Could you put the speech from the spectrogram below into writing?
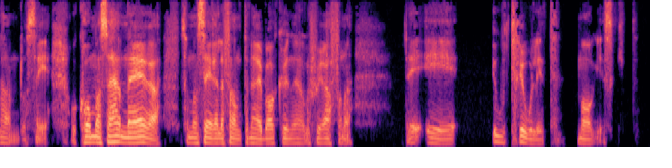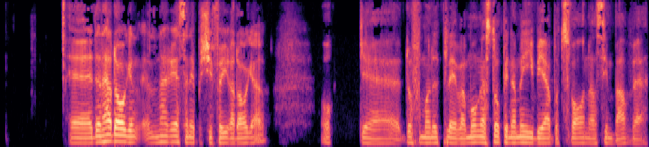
land att se. Och komma så här nära som man ser elefanterna i bakgrunden eller girafferna. Det är otroligt magiskt. Eh, den här, dagen, den här resan är på 24 dagar Eh, Eh, då får man uppleva många stopp i Namibia, Botswana, Zimbabwe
